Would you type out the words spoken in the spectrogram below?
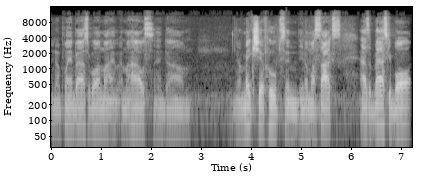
you know, playing basketball in my in my house and. Um, you know, makeshift hoops and you know my socks as a basketball.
